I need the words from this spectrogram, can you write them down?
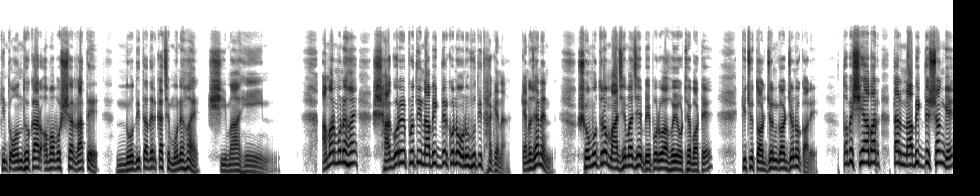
কিন্তু অন্ধকার, অমাবস্যার রাতে নদী তাদের কাছে মনে হয় সীমাহীন। আমার মনে হয় সাগরের প্রতি নাবিকদের কোনো অনুভূতি থাকে না। কেন জানেন? সমুদ্র মাঝে মাঝে বেপরোয়া হয়ে ওঠে বটে, কিছু তর্জন গর্জনও করে। তবে সে আবার তার নাবিকদের সঙ্গে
